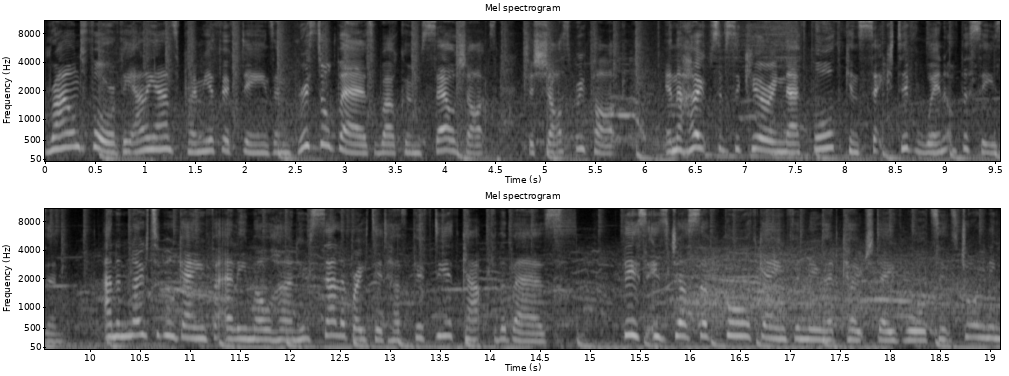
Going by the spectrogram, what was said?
Round four of the Allianz Premier 15s and Bristol Bears welcome Sale Sharks to Shaftesbury Park in the hopes of securing their fourth consecutive win of the season. And a notable game for Ellie Mulhern who celebrated her 50th cap for the Bears. This is just the fourth game for new head coach Dave Ward since joining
